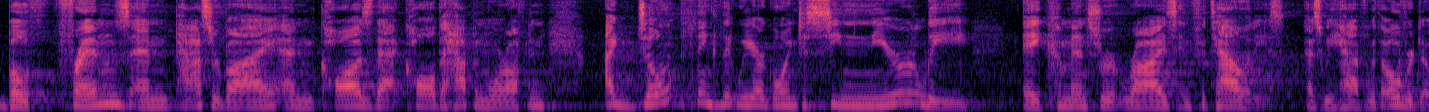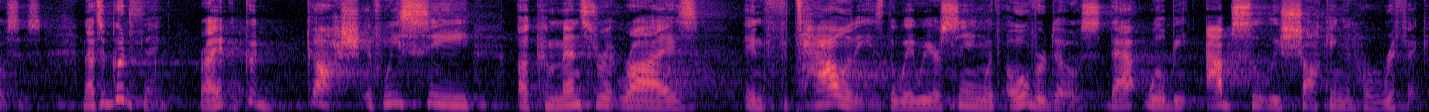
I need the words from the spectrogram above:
both friends and passerby and cause that call to happen more often. I don't think that we are going to see nearly a commensurate rise in fatalities as we have with overdoses. And that's a good thing, right? A good, gosh, if we see a commensurate rise in fatalities the way we are seeing with overdose, that will be absolutely shocking and horrific.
